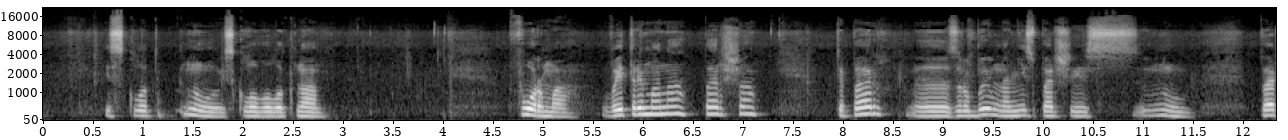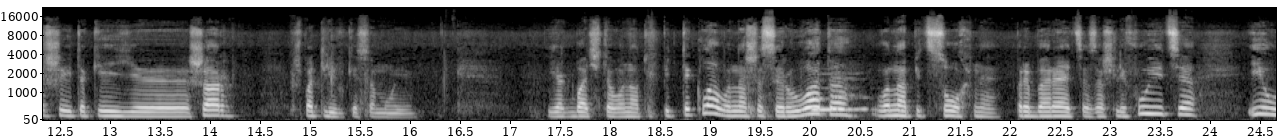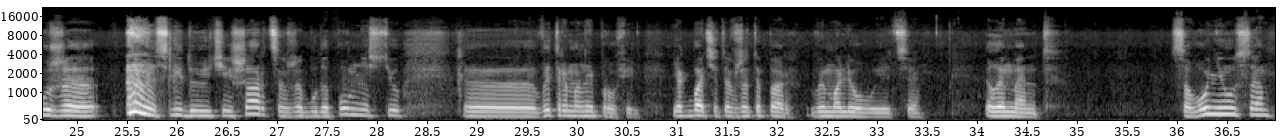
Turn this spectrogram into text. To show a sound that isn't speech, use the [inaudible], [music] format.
із, скло, ну, із скловолокна. Форма витримана перша. Тепер е, зробив, наніс перший, ну, перший такий е, шар шпатлівки самої. Як бачите, вона тут підтекла, вона ще сирувата, вона підсохне, прибереться, зашліфується. І вже [clears throat] слідуючий шар це вже буде повністю е, витриманий профіль. Як бачите, вже тепер вимальовується елемент Савоніуса.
